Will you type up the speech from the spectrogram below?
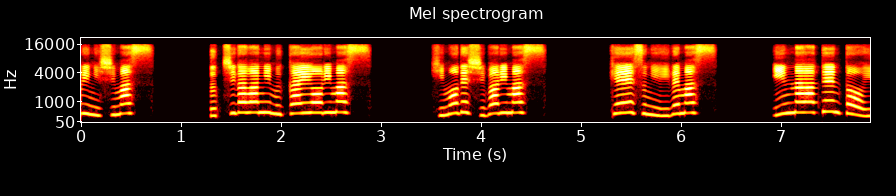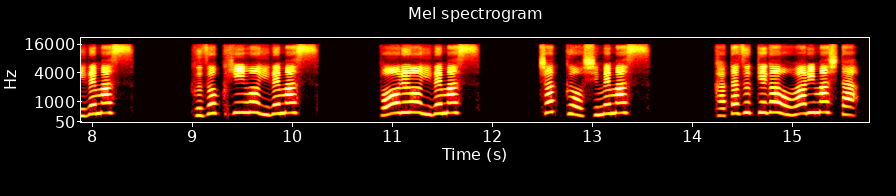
折りにします。内側に向かい折ります。紐で縛ります。ケースに入れます。インナーテントを入れます。付属品を入れます。ポールを入れます。チャックを閉めます。片付けが終わりました。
